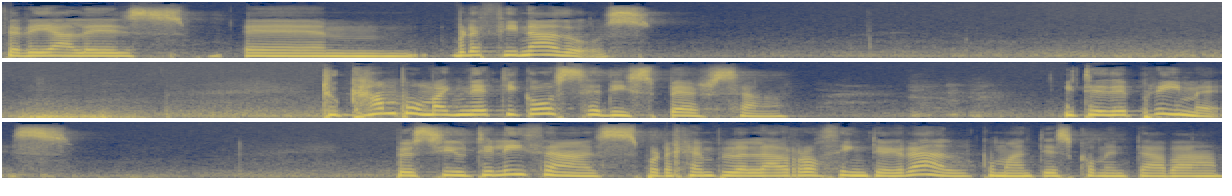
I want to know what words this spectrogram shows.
cereales em, refinados, campo magnético se dispersa y te deprimes. Pero si utilizas, por ejemplo, el arroz integral, como antes comentaba,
